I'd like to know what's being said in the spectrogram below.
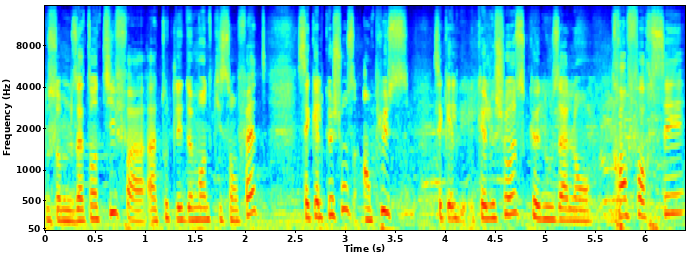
nous sommes attentifs à, toutes les demandes qui sont faites. C'est quelque chose en plus. C'est quelque chose que nous allons renforcer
